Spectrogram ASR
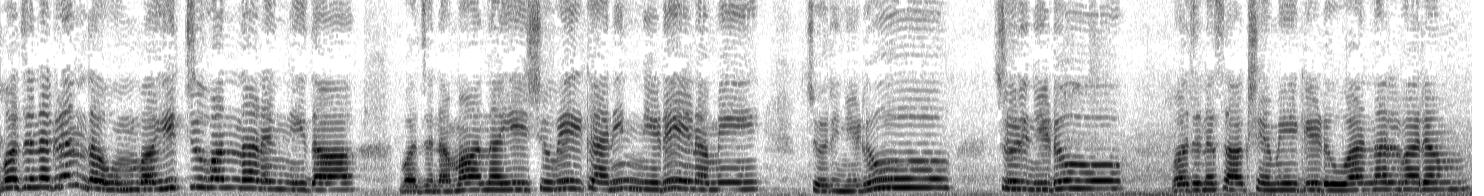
വചനഗ്രന്ഥവും വഹിച്ചു വന്നണഞ്ഞിതാ. വചനമാന യേശുവേ കനിഞ്ഞിടേണമേ. ചൊരിഞ്ഞിടൂ ചൊരിഞ്ഞിടൂ. വചന സാക്ഷ്യമേ കെടുവാൻ നൽവരം.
